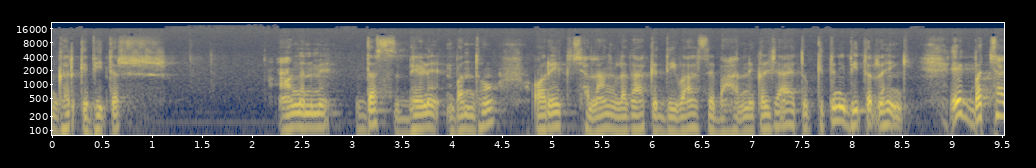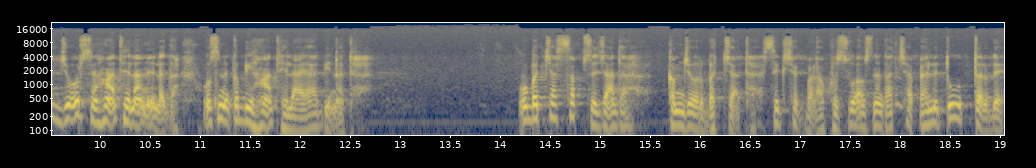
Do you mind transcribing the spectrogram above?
घर के भीतर आँगन में दस भेड़ें बंद हों और एक छलांग लगा के दीवार से बाहर निकल जाए तो कितनी भीतर रहेंगी। एक बच्चा ज़ोर से हाथ हिलाने लगा। उसने कभी हाथ हिलाया भी न था। वो बच्चा सबसे ज़्यादा कमज़ोर बच्चा था। शिक्षक बड़ा खुश हुआ। उसने कहा अच्छा पहले तू उत्तर दे।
